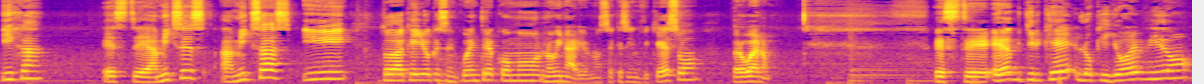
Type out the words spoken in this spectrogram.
hija, este, amixes, amixas y todo aquello que se encuentre como no binario. No sé qué significa eso, pero bueno. Este, he de admitir que lo que yo he vivido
